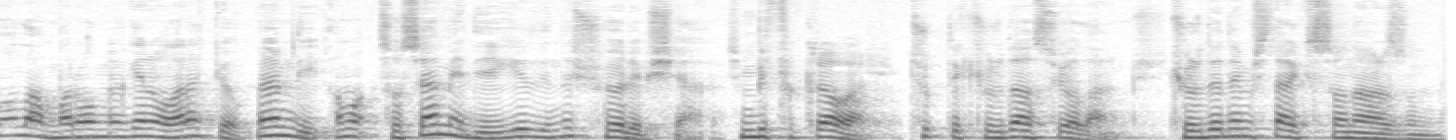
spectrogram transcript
olan var olmuyor genel olarak yok. Önemli değil ama sosyal medyaya girdiğinde şöyle bir şey abi. Şimdi bir fıkra var. Türk'le Kürt'ü asıyorlarmış. Kürt'e demişler ki son arzun ne?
